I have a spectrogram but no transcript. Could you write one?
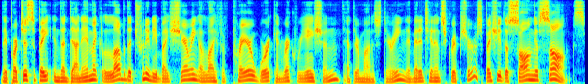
They participate in the dynamic love of the Trinity by sharing a life of prayer, work, and recreation at their monastery. They meditate on Scripture, especially the Song of Songs.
